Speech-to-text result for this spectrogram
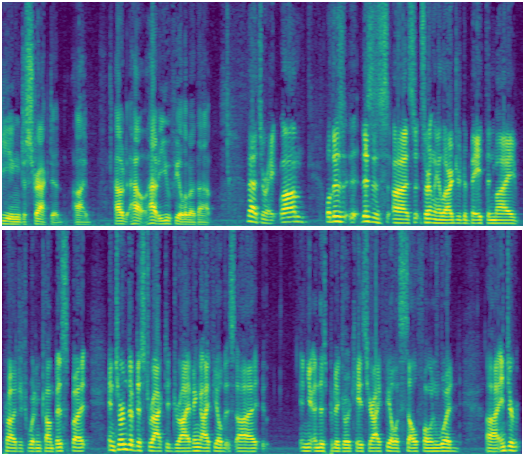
being distracted. I, how, how, how do you feel about that? That's right. Um, well, this, this is uh, certainly a larger debate than my project would encompass. But in terms of distracted driving, I feel this, uh, in, in, this particular case here, I feel a cell phone would uh, inter-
